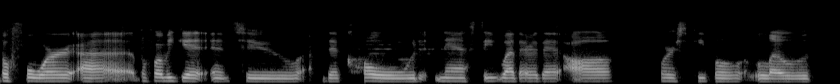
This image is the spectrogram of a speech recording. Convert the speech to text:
before uh, before we get into the cold, nasty weather that all horse people loathe.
